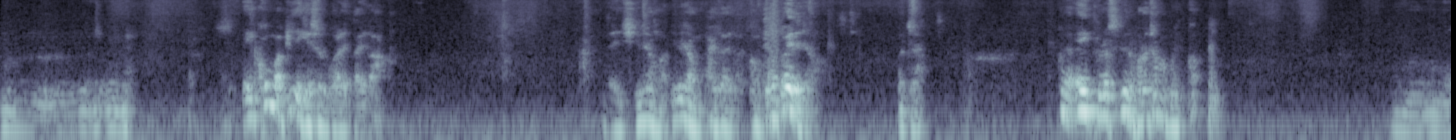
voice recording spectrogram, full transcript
음, A 콤마 B의 개수를 구하랬다 이거. 네, 이러면 이러면 이거. 그럼 대가 떠야 되잖아. 맞죠? 그냥 A 플러스 B를 바로 적어버릴까? 음,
